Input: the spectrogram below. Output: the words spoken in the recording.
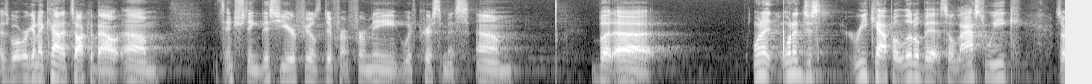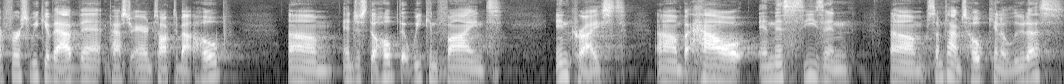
is what we're going to kind of talk about. Um, it's interesting. This year feels different for me with Christmas. Um, but uh, I want to just recap a little bit. So last week was our first week of Advent. Pastor Aaron talked about hope um, and just the hope that we can find in Christ, um, but how in this season um, sometimes hope can elude us.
